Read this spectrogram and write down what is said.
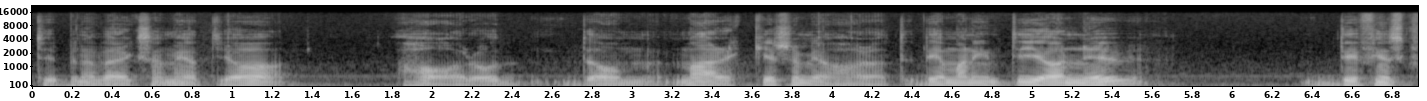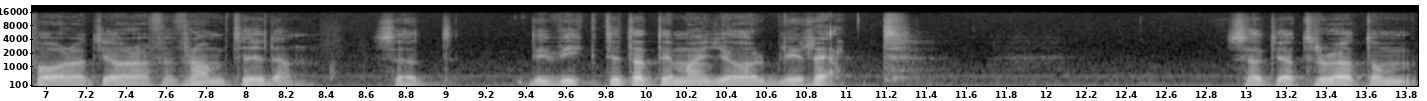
typen av verksamhet jag har och de marker som jag har. Att det man inte gör nu, det finns kvar att göra för framtiden. Så att det är viktigt att det man gör blir rätt. Så att jag tror att om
